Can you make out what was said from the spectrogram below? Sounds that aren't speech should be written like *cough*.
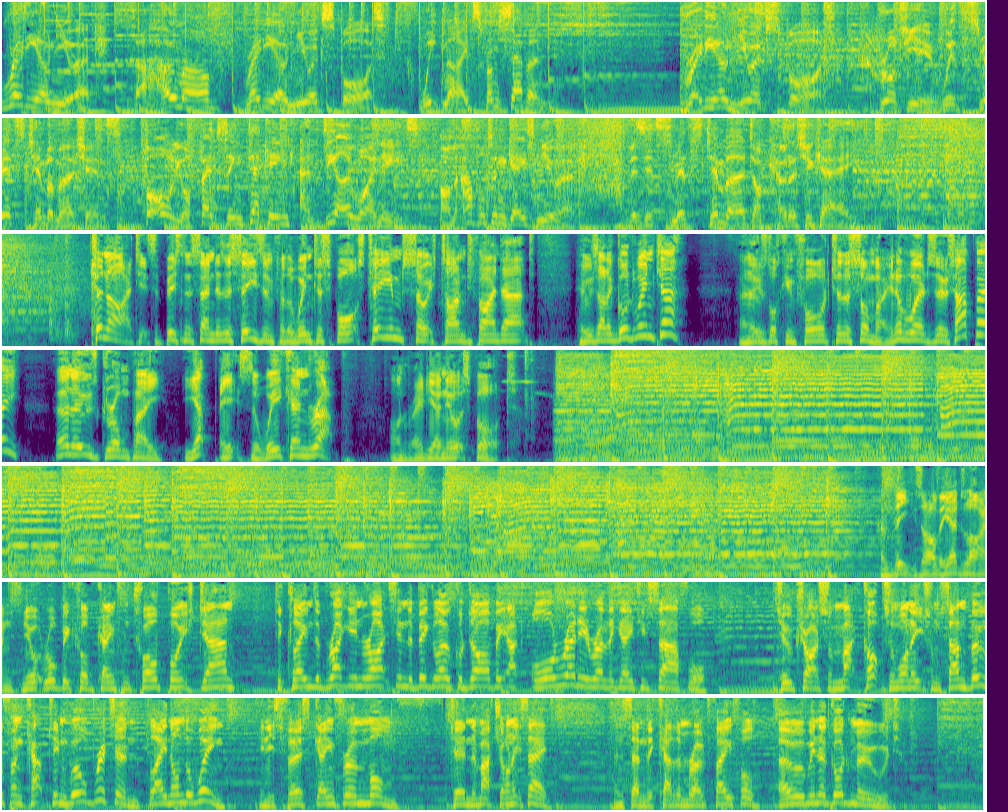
Radio Newark, the home of Radio Newark Sport. Weeknights from 7. Radio Newark Sport. Brought to you with Smith's Timber Merchants for all your fencing, decking, and DIY needs on Appleton Gate, Newark. Visit smithstimber.co.uk. Tonight, it's the business end of the season for the winter sports teams, so it's time to find out who's had a good winter and who's looking forward to the summer. In other words, who's happy and who's grumpy. Yep, it's the weekend wrap on Radio Newark Sport. And these are the headlines. Newark Rugby Club came from 12 points down to claim the bragging rights in the big local derby at already relegated Southwell. Two tries from Matt Cox and one each from Sam Booth and captain Will Britton playing on the wing in his first game for a month. Turned the match on its head and send the Kelham Road faithful home in a good mood.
